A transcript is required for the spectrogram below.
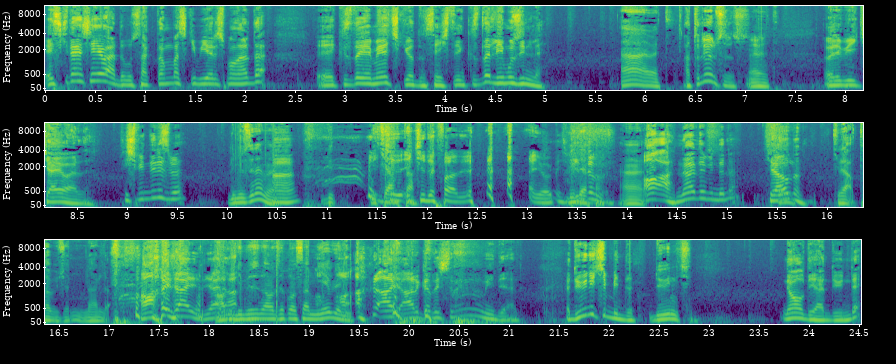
Eskiden şey vardı bu saklambaç gibi yarışmalarda e, kızla yemeğe çıkıyordun seçtiğin kızla limuzinle. Ha evet. Hatırlıyor musunuz? Evet. Öyle bir hikaye vardı. Hiç bindiniz mi? Limuzine mi? Ha. İki İki, hafta. iki defa diye. Yok. Bir Bindin defa. mi? Ha. Aa nerede bindin lan? Kiraladın. Kira tabii canım. Nerede? hayır hayır. Yani, Abi limuzin alacak olsam niye evleneyim? Ay arkadaşının mıydı yani? E, düğün için bindin. Düğün için. Ne oldu yani düğünde?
